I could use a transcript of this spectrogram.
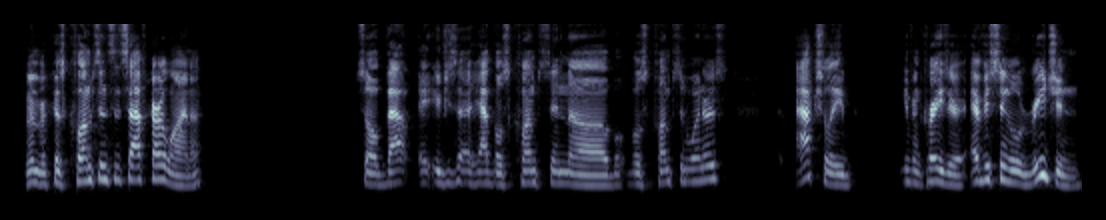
Remember, because Clemson's in South Carolina. So that if you have those Clemson, uh, those Clemson winners, actually, even crazier, every single region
